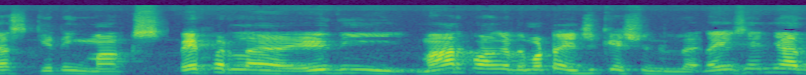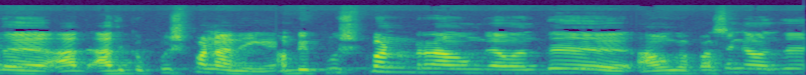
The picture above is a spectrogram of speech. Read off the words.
just getting marks பேப்பர்ல எழுதி மார்க் வாங்குறது மட்டும் எஜுகேஷன் இல்ல. தயவு செஞ்சு அது அதுக்கு புஷ் பண்ணாதீங்க. அப்படி புஷ் பண்றவங்க வந்து அவங்க பசங்க வந்து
